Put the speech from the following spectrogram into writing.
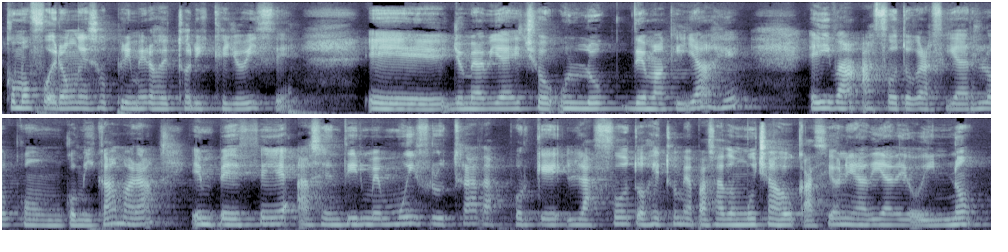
cómo fueron esos primeros stories que yo hice. Eh, yo me había hecho un look de maquillaje e iba a fotografiarlo con, mi cámara. Empecé a sentirme muy frustrada porque las fotos, esto me ha pasado en muchas ocasiones, a día de hoy no,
